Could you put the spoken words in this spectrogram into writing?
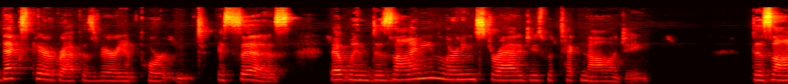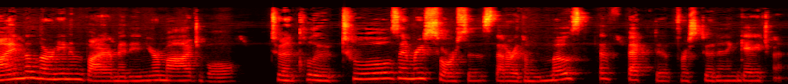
next paragraph is very important. It says that when designing learning strategies with technology, design the learning environment in your module to include tools and resources that are the most effective for student engagement.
